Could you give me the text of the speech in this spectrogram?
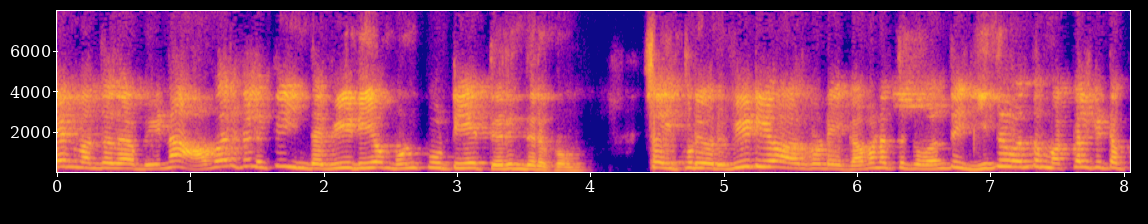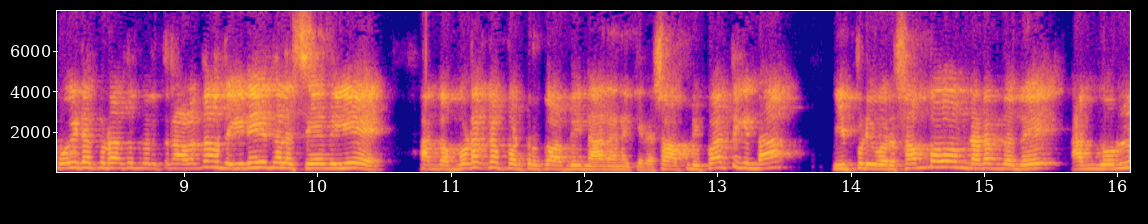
ஏன் வந்தது அப்படின்னா அவர்களுக்கு இந்த வீடியோ முன்கூட்டியே தெரிந்திருக்கும். சோ இப்படி ஒரு வீடியோ அவர்களுடைய கவனத்துக்கு வந்து இது வந்து மக்கள் கிட்ட போயிடக்கூடாதுங்கிறதுனாலதான் அந்த இணையதள சேவையே அங்க முடக்கப்பட்டிருக்கும் அப்படின்னு நான் நினைக்கிறேன். சோ அப்படி பார்த்தீங்கன்னா இப்படி ஒரு சம்பவம் நடந்தது. அங்க உள்ள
